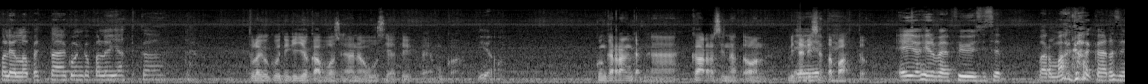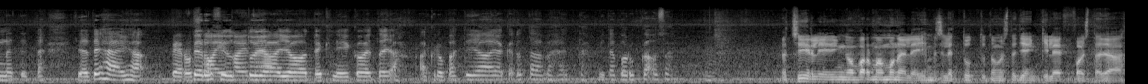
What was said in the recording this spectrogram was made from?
paljon lopettaa ja kuinka paljon jatkaa. Että... Tuleeko kuitenkin joka vuosi aina uusia tyyppejä mukaan? Joo. Kuinka rankat nämä karsinat on? Mitä Ei. niissä tapahtuu? Ei ole hirveän fyysiset varmaankaan karsinnat, että siellä tehdään ihan perusjuttuja, ja- joo, tekniikoita ja akrobatiaa ja katsotaan vähän, että mitä porukka osaa. No cheerleading on varmaan monelle ihmiselle tuttu tuommoista jenkkileffoista ja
